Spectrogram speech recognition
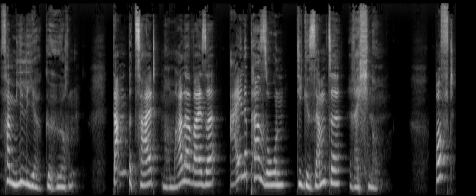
Familie gehören, dann bezahlt normalerweise eine Person die gesamte Rechnung. Oft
